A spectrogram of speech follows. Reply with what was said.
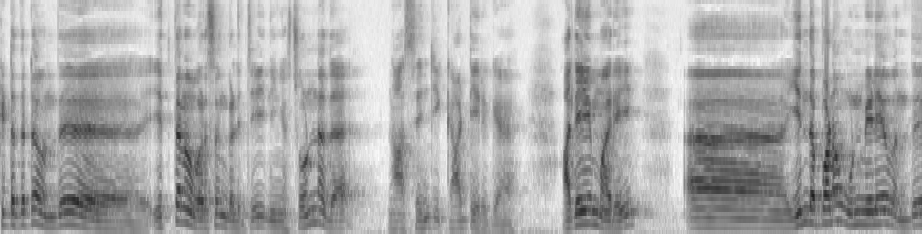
கிட்டத்தட்ட வந்து இத்தனை வருஷம் கழித்து நீங்கள் சொன்னதை நான் செஞ்சு காட்டியிருக்கேன். அதே மாதிரி இந்த படம் உண்மையிலே வந்து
